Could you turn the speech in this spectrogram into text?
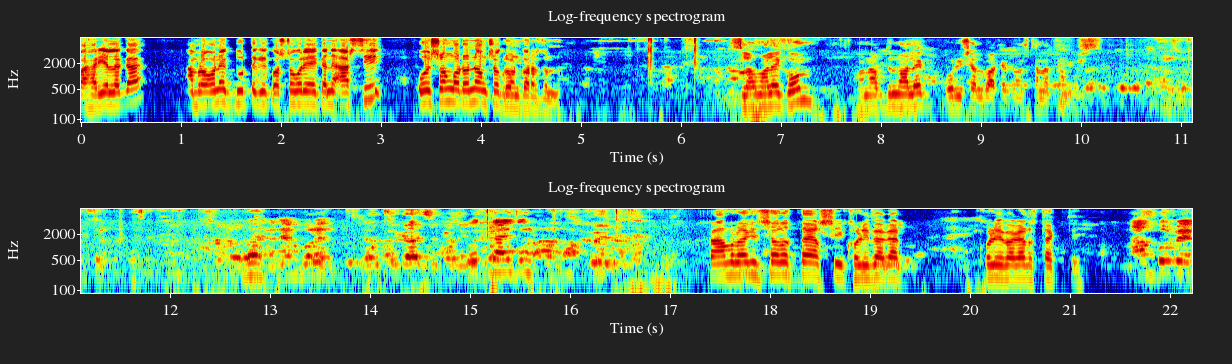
পাহাড়ি এলাকা। আমরা অনেক দূর থেকে কষ্ট করে এখানে আসছি ওই সংগঠনে অংশগ্রহণ করার জন্য। আসসালামু আলাইকুম। নাম আব্দুল মালিক বরিশাল বাকেরগঞ্জ থানা থেকে আসছি। আমরা কি শরৎটায় আসছি খলিবাগার খলিবাগার থাকতে। নাম বলবেন?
